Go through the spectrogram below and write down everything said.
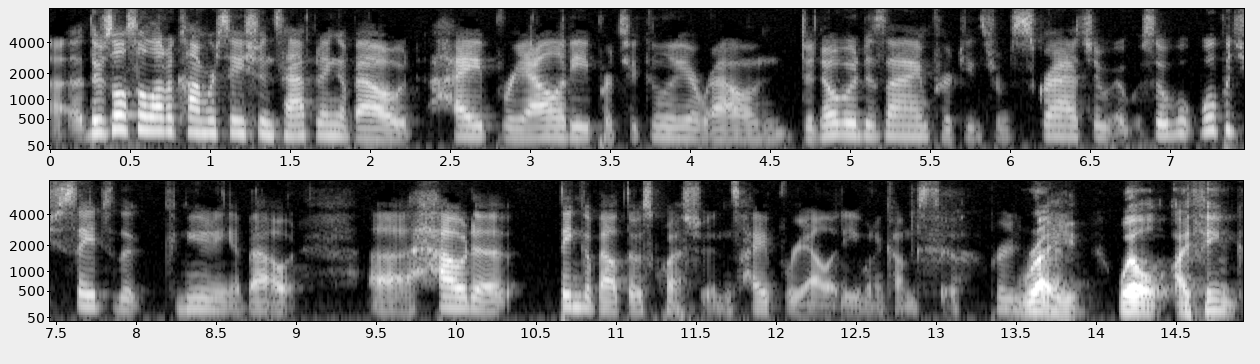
Uh, there's also a lot of conversations happening about hype reality, particularly around de novo design, proteins from scratch. So, what would you say to the community about uh, how to think about those questions, hype reality, when it comes to protein? Right. Well, I think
